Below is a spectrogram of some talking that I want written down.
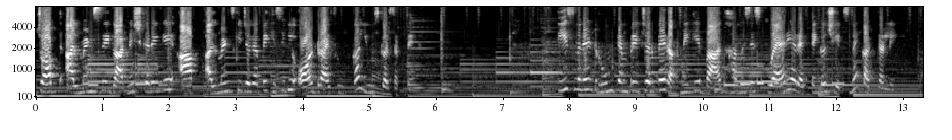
चॉप्ड आलमंड से गार्निश करेंगे। आप आलमंड्स की जगह पे किसी भी और ड्राई फ्रूट का यूज़ कर सकते हैं। 30 मिनट रूम टेम्परेचर पे रखने के बाद हम इसे स्क्वायर या रेक्टेंगल शेप्स में कट कर लेंगे।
